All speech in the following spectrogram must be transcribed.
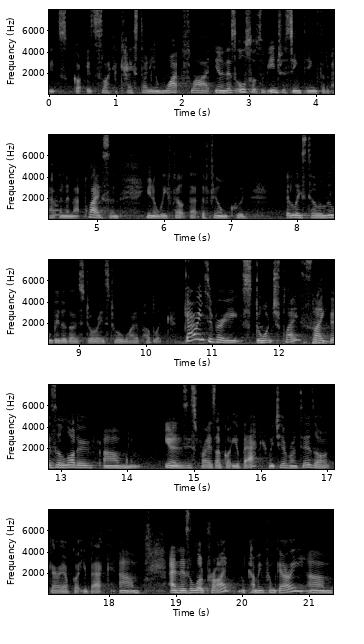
it's got it's like a case study in white flight. You know, there's all sorts of interesting things that have happened in that place, and you know, we felt that the film could at least tell a little bit of those stories to a wider public. Gary's a very staunch place. Mm. Like there's a lot of, um, you know, there's this phrase, "I've got your back," which everyone says, "Oh, Gary, I've got your back," um, and there's a lot of pride coming from Gary. Um,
